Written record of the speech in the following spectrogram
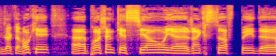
Exactement. OK. Euh, prochaine question. Il y a Jean-Christophe P. de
